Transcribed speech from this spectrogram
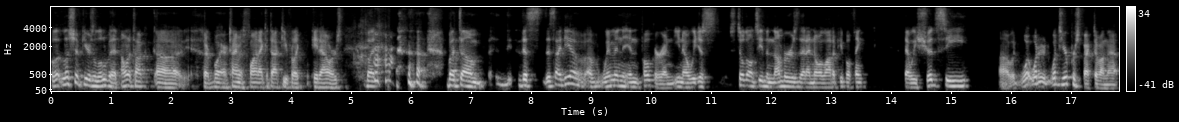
Well, let- let's shift gears a little bit. I want to talk. Uh, boy, our time is flying. I could talk to you for like eight hours, but but um, th- this this idea of, of women in poker, and you know, we just still don't see the numbers that I know a lot of people think that we should see. Uh, what what are, what's your perspective on that?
